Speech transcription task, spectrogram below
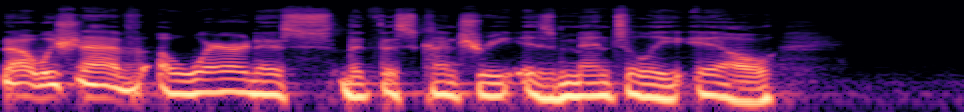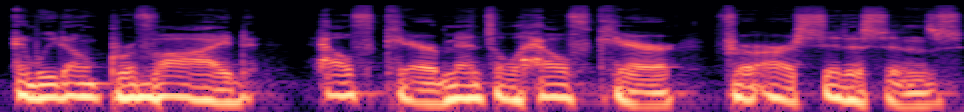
No, we should have awareness that this country is mentally ill and we don't provide health care, mental health care for our citizens.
